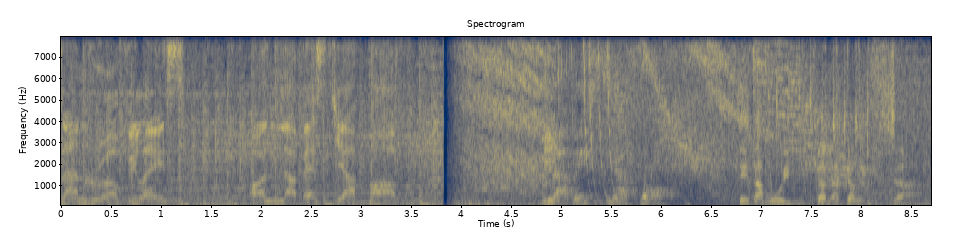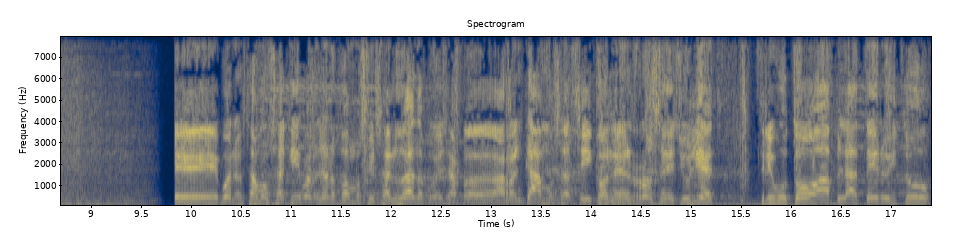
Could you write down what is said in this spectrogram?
Andrew Ophiles on La Bestia Pop. La Bestia Pop. Te da vuelta la cabeza. Eh, bueno, estamos aquí, bueno, ya nos podemos ir saludando porque ya pa- arrancamos así con el roce de Juliet, tributo a Platero y tú,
